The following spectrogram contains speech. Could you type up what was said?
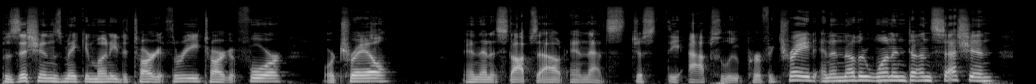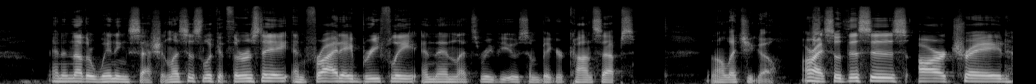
positions making money to target three, target four, or trail and then it stops out and that's just the absolute perfect trade and another one and done session and another winning session. Let's just look at thursday and friday briefly and then let's review some bigger concepts and i'll let you go. All right so this is our trade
